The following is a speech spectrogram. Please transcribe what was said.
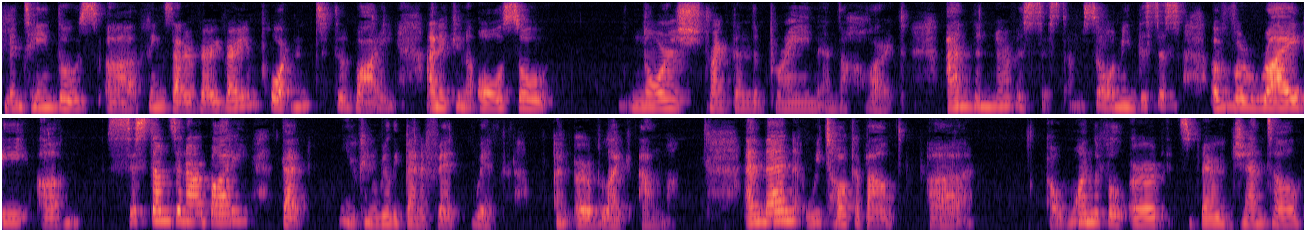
maintain those uh, things that are very, very important to the body. And it can also nourish, strengthen the brain and the heart and the nervous system. So, I mean, this is a variety of systems in our body that you can really benefit with an herb like Alma. And then we talk about uh, a wonderful herb. It's very gentle,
